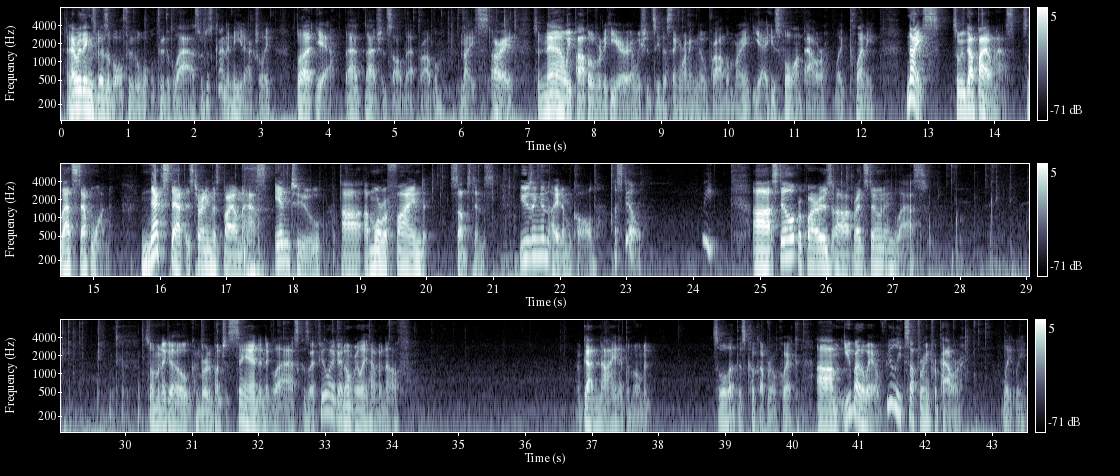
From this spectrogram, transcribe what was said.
And everything's visible through the through the glass, which is kind of neat, actually. But yeah, that, that should solve that problem. Nice. All right, so now we pop over to here, and we should see this thing running no problem, right? Yeah, he's full on power, like plenty. Nice. So we've got biomass. So that's step one. Next step is turning this biomass into uh, a more refined substance using an item called a still. Neat. Uh, still requires uh, redstone and glass. So I'm going to go convert a bunch of sand into glass because I feel like I don't really have enough. I've got nine at the moment. So we'll let this cook up real quick. Um, you, by the way, are really suffering for power lately.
